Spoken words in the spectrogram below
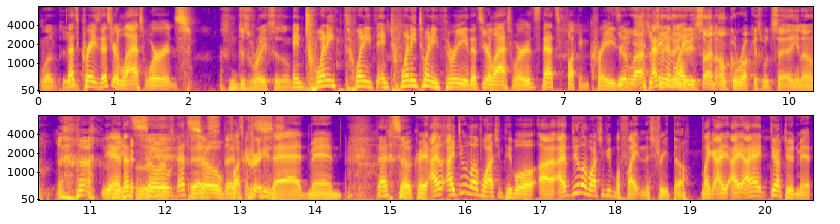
look, dude, That's crazy. That's your last words. just racism. In 2020 in 2023, that's your last words. That's fucking crazy. Your last Not even like your son Uncle Ruckus would say, you know. Yeah, that's so that's, That's- so that's fucking crazy. sad, man. That's so crazy. I, I do love watching people. Uh, I do love watching people fight in the street, though. Like I, I, I do have to admit,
